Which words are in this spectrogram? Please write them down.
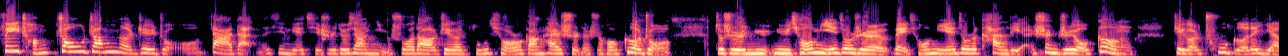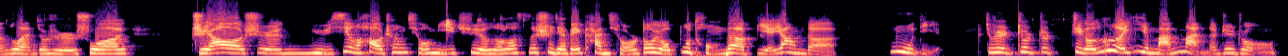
非常招张的这种大胆的性别歧视，就像你们说到这个足球刚开始的时候，各种就是女女球迷就是伪球迷就是看脸，甚至有更这个出格的言论，就是说只要是女性号称球迷去俄罗斯世界杯看球，都有不同的别样的目的，就是就就这个恶意满满的这种。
